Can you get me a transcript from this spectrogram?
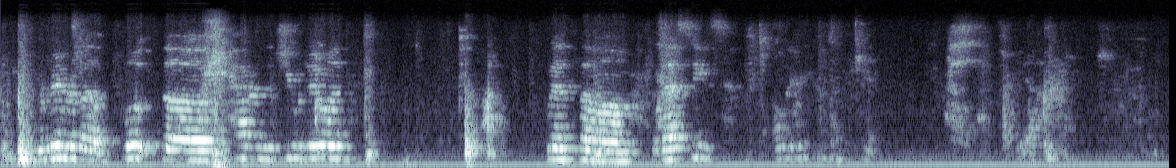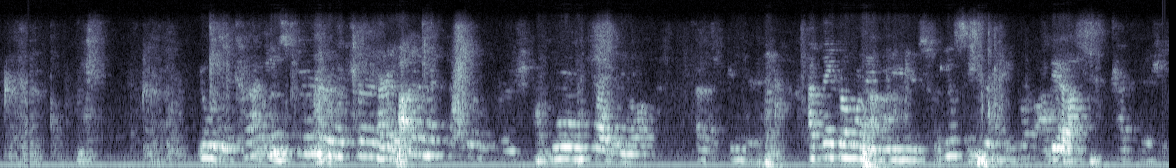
Remember the book, the pattern that you were doing? With, um, the besties? Oh, here it comes. It was a cotton square and a triangle. Mm, probably not. I think I want to use. You'll see your paper. I'll- Yeah. I'll try to finish it.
